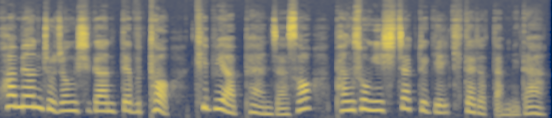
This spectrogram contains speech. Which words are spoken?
화면 조정 시간 때부터 TV 앞에 앉아서 방송이 시작되길 기다렸답니다.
